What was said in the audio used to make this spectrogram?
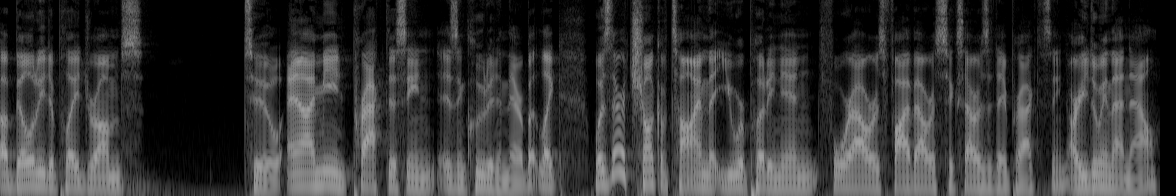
ability to play drums to? And I mean practicing is included in there, but like was there a chunk of time that you were putting in 4 hours, 5 hours, 6 hours a day practicing? Are you doing that now?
